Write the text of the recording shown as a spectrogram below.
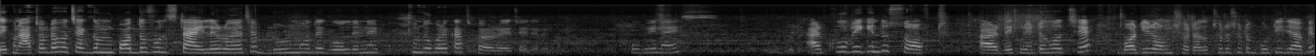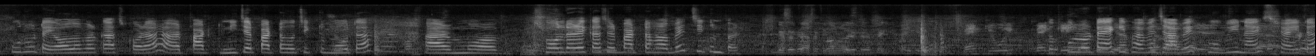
দেখুন, আঁচলটা হচ্ছে একদম পদ্মফুল স্টাইলে রয়েছে। ব্লুর মধ্যে গোল্ডেনের সুন্দর করে কাজ করা রয়েছে। যে দেখুন, খুবই নাইস আর খুবই কিন্তু সফট আর দেখুন, এটা হচ্ছে বডির অংশটা। ছোট ছোট বুটি যাবে, পুরোটাই অল ওভার কাজ করা। আর পাট, নিচের পাটটা হচ্ছে একটু মোটা। আর শোল্ডারের কাছের পাটটা হবে চিকুন পাট। তো পুরোটা একইভাবে যাবে, খুবই নাইস শাড়িটা।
